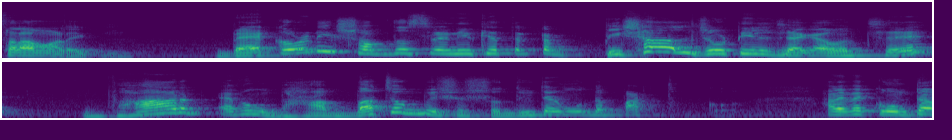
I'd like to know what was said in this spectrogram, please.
সালাম আলাইকুম। ব্যাকরণিক শব্দ শ্রেণির ক্ষেত্রে একটা বিশাল জটিল জায়গা হচ্ছে ভার্ব এবং ভাববাচক বিশেষ্য, দুইটার মধ্যে পার্থক্য। আর এবার কোনটা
